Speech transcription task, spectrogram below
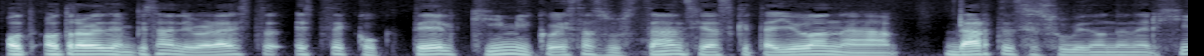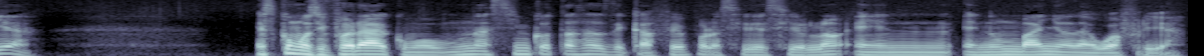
otra vez empiezan a liberar este, este cóctel químico, estas sustancias que te ayudan a darte ese subidón de energía es como si fuera como unas cinco tazas de café, por así decirlo, en, un baño de agua fría.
